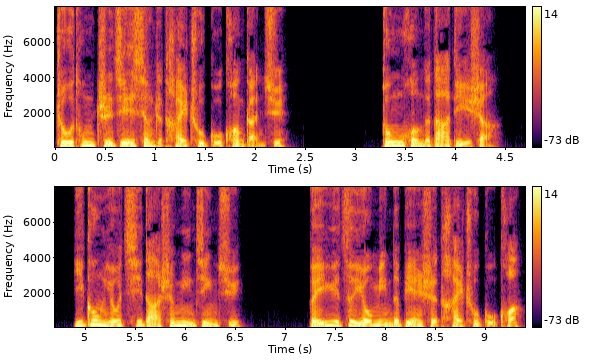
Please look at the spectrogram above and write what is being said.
周通直接向着太初古矿赶去。东荒的大地上一共有七大生命禁区，北域最有名的便是太初古矿。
